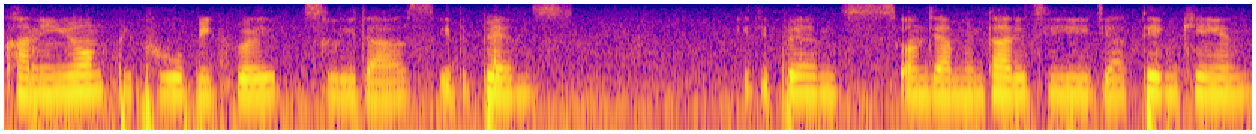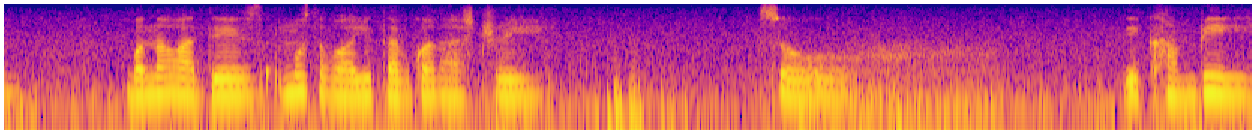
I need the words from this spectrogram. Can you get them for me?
Can young people be great leaders? It depends. It depends on their mentality, their thinking. But nowadays, most of our youth have gone astray. So they can be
